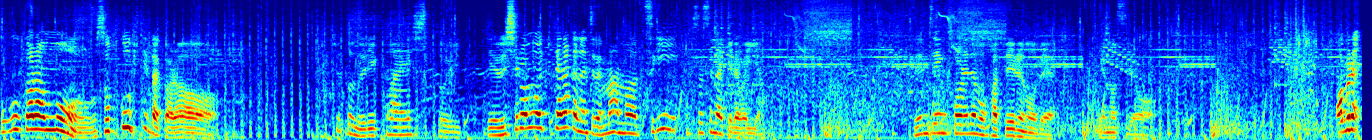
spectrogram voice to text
ここからもう、速攻来てたから、ちょっと塗り返しといて、後ろも汚くなっちゃうまあまあ次させなければいいや。全然これでも勝てるので、いけますよ。危ね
